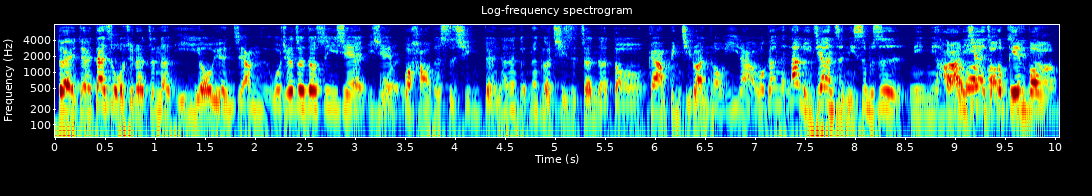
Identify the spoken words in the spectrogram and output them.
对对，但是我觉得真的一亿欧元这样子，我觉得这都是一些一些不好的事情。对，那那个那个其实真的都跟你讲病急乱投医啦。我刚那你这样子，你是不是你你好啊？你现在这个边锋。啊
